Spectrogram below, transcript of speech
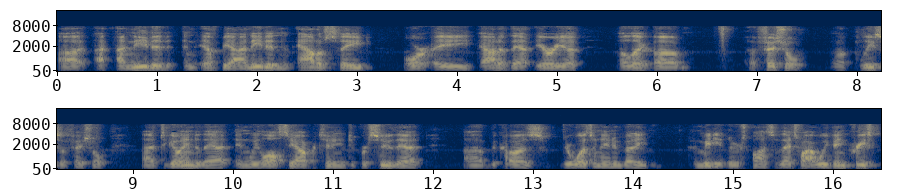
uh, I, I, needed an FBI, I needed an out of state or a out of that area elect, uh, official, uh, police official to go into that. And we lost the opportunity to pursue that uh, because there wasn't anybody immediately responsive. That's why we've increased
